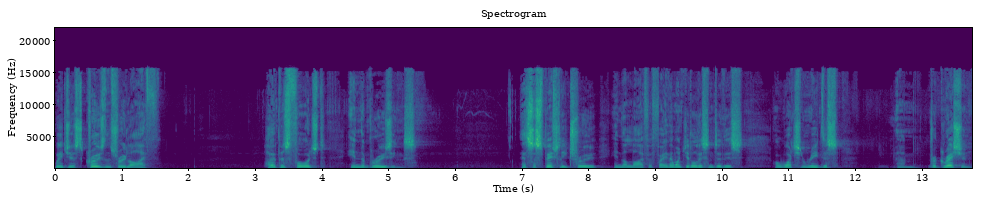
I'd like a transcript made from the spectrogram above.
we're just cruising through life. Hope is forged in the bruisings. That's especially true in the life of faith. I want you to listen to this or watch and read this um, progression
